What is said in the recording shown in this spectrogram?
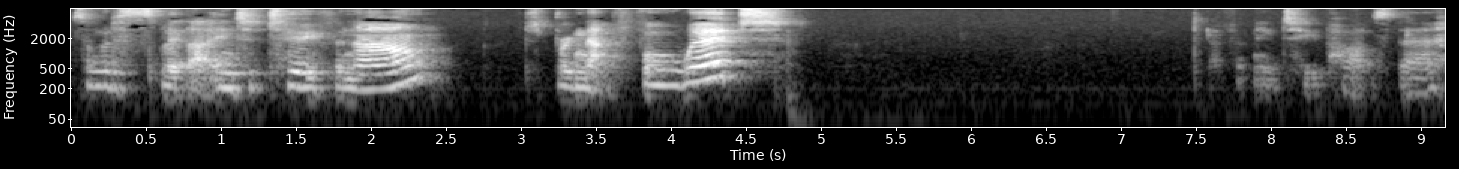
So I'm going to split that into two for now. Just bring that forward. Definitely two parts there.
